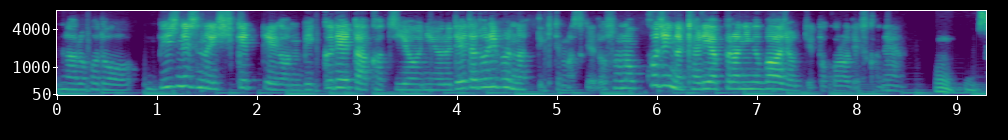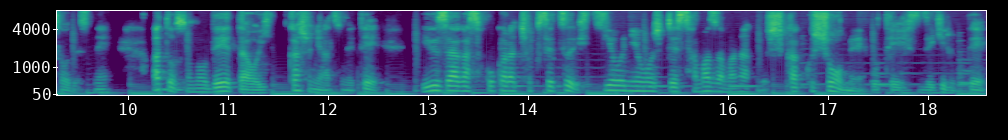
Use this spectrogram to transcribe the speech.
なるほど。ビジネスの意思決定がビッグデータ活用によるデータドリブンになってきてますけど、その個人のキャリアプランニングバージョンっていうところですかね。うん、うん、そうですね。あとそのデータを1箇所に集めて、ユーザーがそこから直接必要に応じてさまざまな資格証明を提出できるので、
